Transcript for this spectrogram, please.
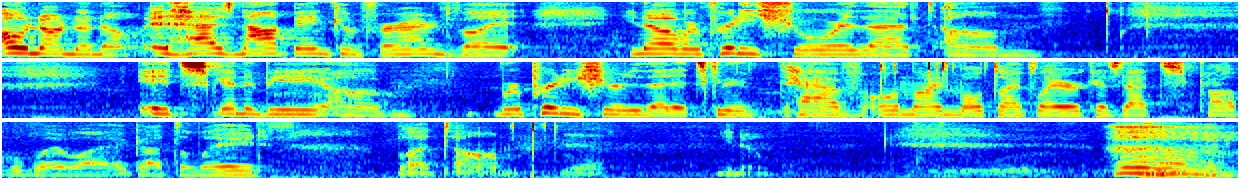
Oh no no no! It has not been confirmed, but you know we're pretty sure that um, it's gonna be. Um, we're pretty sure that it's gonna have online multiplayer because that's probably why it got delayed. But um, Yeah. you know.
